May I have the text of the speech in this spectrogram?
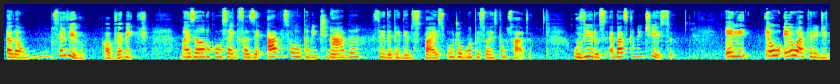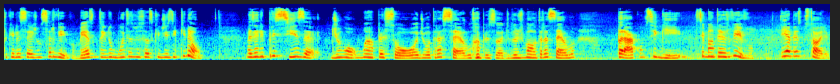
ela é um ser vivo, obviamente. Mas ela não consegue fazer absolutamente nada sem depender dos pais ou de alguma pessoa responsável. O vírus é basicamente isso. Ele, eu, eu acredito que ele seja um ser vivo, mesmo tendo muitas pessoas que dizem que não. Mas ele precisa de um, uma pessoa, de outra célula, uma pessoa de uma outra célula, para conseguir se manter vivo. E é a mesma história.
